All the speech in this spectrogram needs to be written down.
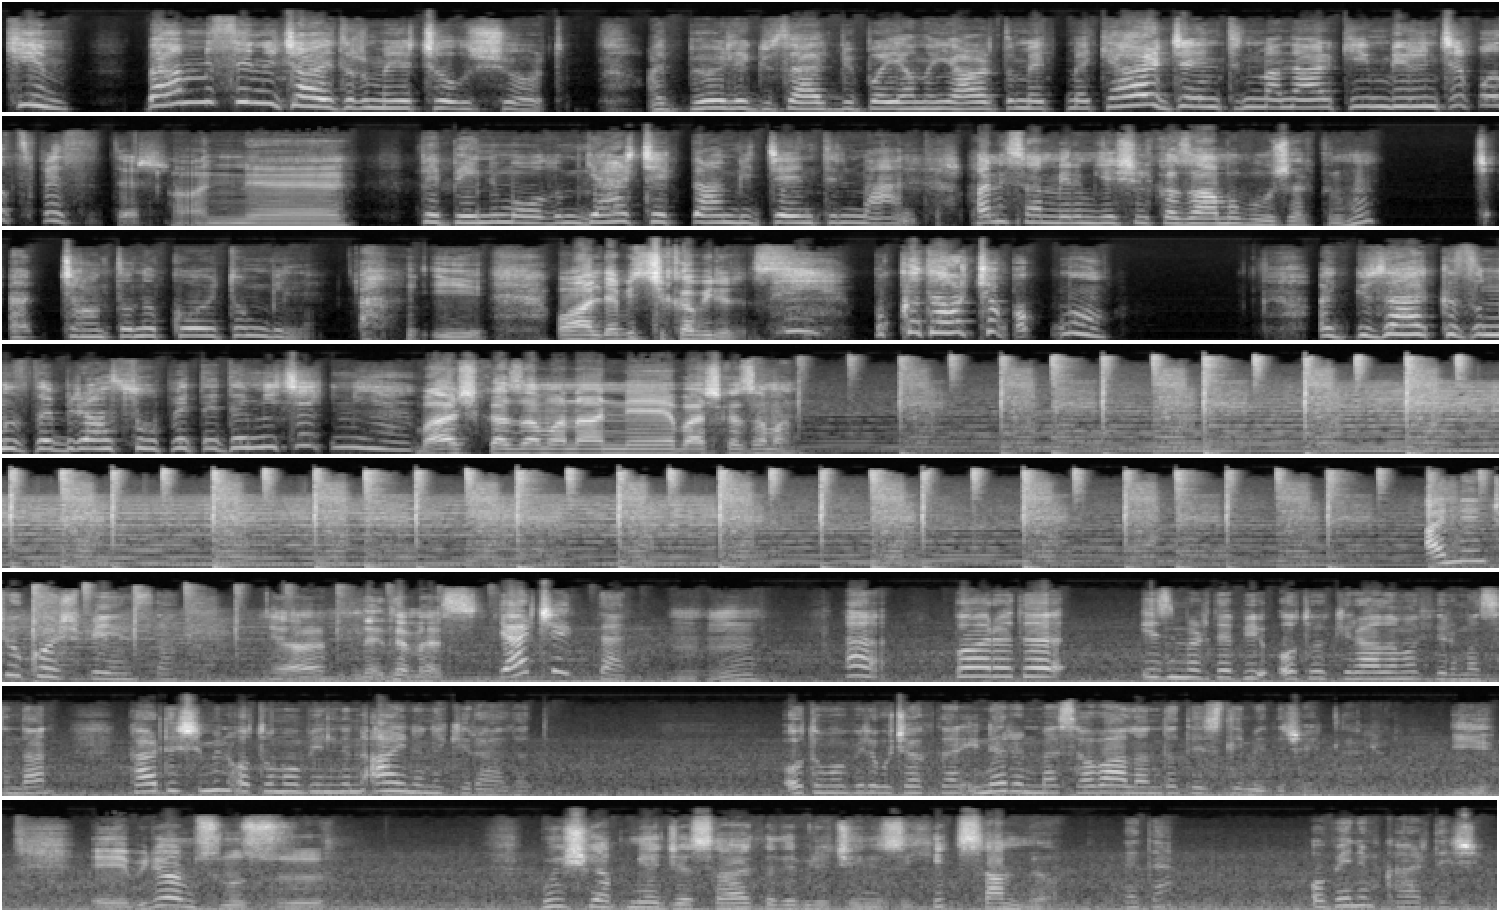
Kim? Ben mi seni caydırmaya çalışıyordum? Ay böyle güzel bir bayana yardım etmek her centilmen erkeğin birinci vazifesidir. Anne. Ve benim oğlum gerçekten bir centilmendir. Hani sen benim yeşil kazağımı bulacaktın hı? Ç- çantana koydum bile. İyi. O halde biz çıkabiliriz. Bu kadar çabuk mu? Ay güzel kızımızla biraz sohbet edemeyecek miyim? Başka zaman anne, başka zaman. Annen çok hoş bir insan. Ya ne demezsin. Gerçekten. Hı hı. Ha, bu arada İzmir'de bir oto kiralama firmasından kardeşimin otomobilinin aynını kiraladım. Otomobili uçaktan iner inmez havaalanında teslim edecekler. İyi. Ee, biliyor musunuz? e, Bu işi yapmaya cesaret edebileceğinizi hiç sanmıyorum. Neden? O benim kardeşim.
